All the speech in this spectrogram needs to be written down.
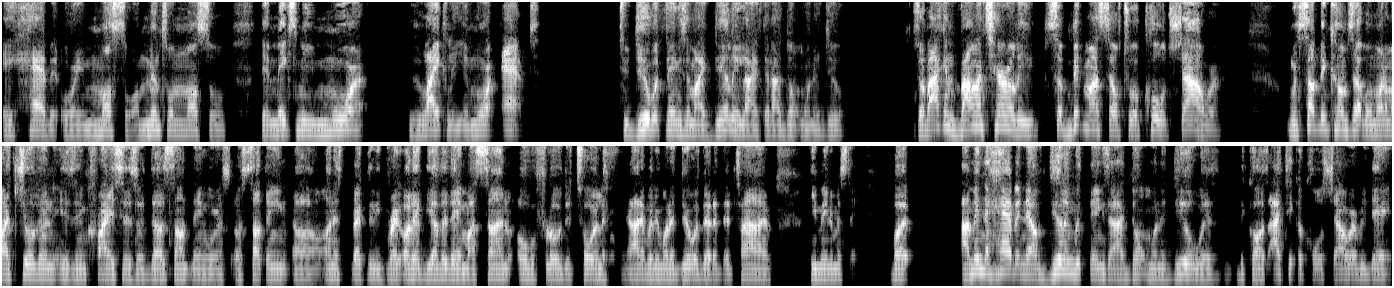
a habit or a muscle, a mental muscle that makes me more likely and more apt to deal with things in my daily life that I don't want to do. So if I can voluntarily submit myself to a cold shower, when something comes up, when one of my children is in crisis or does something or, or something uh, unexpectedly break, or like the other day, my son overflowed the toilet and I didn't really want to deal with that at the time. He made a mistake. But I'm in the habit now of dealing with things that I don't want to deal with because I take a cold shower every day.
